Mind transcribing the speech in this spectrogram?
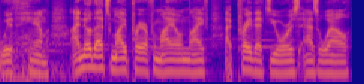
with Him. I know that's my prayer for my own life. I pray that's yours as well.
